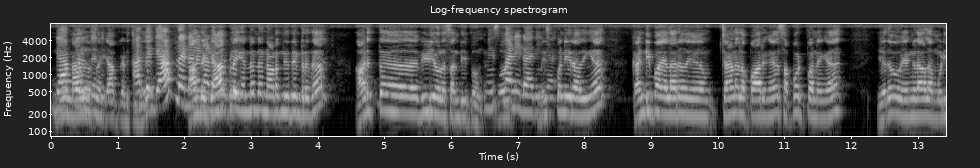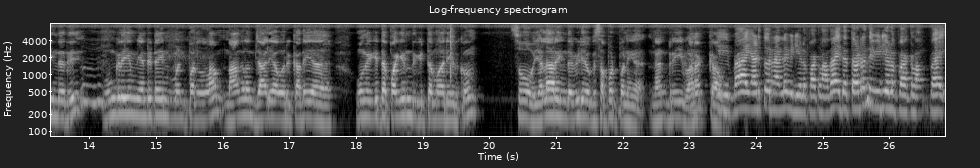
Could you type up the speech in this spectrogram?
நாலு. வருஷம் கேப் கிடைச்சது. அந்த கேப்ல அந்த என்ன கேப்ல என்னென்ன நடந்ததுன்றத அடுத்த வீடியோல சந்திப்போம். மிஸ் பண்ணிடாதீங்க. மிஸ் பண்ணிடாதீங்க. கண்டிப்பா எல்லாரும் சேனலை பாருங்க சப்போர்ட் பண்ணுங்க. ஏதோ எங்களால முடிந்தது. உங்களையும் என்டர்டெயின்மெண்ட் பண்ணலாம். நாங்களும் ஜாலியா ஒரு கதையை உங்ககிட்ட பகிர்ந்துகிட்ட மாதிரி இருக்கும். ஸோ எல்லாரும் இந்த வீடியோவுக்கு சப்போர்ட் பண்ணுங்க. நன்றி வணக்கம். பாய் அடுத்த ஒரு நல்ல வீடியோவில் பார்க்கலாம். அதான் இதை தொடர்ந்து வீடியோவில் பார்க்கலாம். பாய்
